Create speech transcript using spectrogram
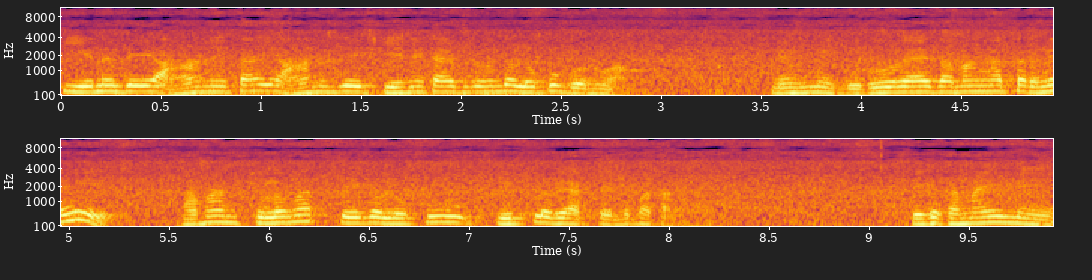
කියන දේ අහන එකයි අහන දේ කියන එකයි පිළිබඳ ලොකු ගුණයක්. මේ මේ ගුරුවරයා තමන් අතර නෙවෙයි. තමන් තුලමත් ඒක ලොකු විප්ලවයක් වෙන්න පටන් ගන්නවා. ඒක තමයි මේ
